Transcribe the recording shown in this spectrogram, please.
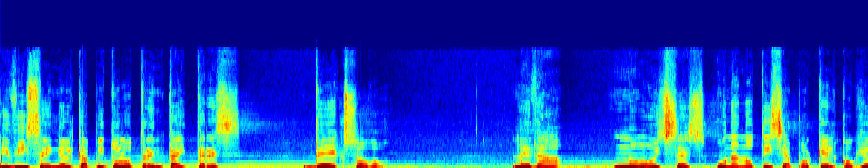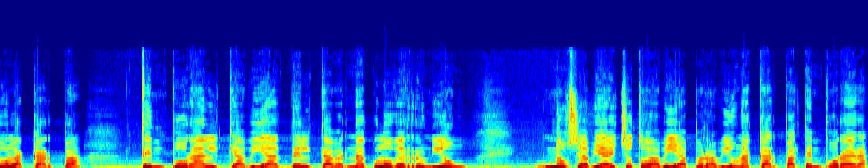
Y dice en el capítulo 33 de Éxodo, le da Moisés una noticia porque él cogió la carpa temporal que había del tabernáculo de reunión. No se había hecho todavía, pero había una carpa temporera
